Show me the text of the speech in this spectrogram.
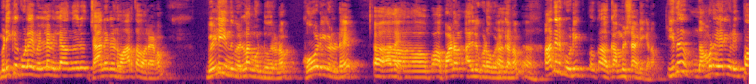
മെഡിക്കൽ കോളേജ് വെള്ളമില്ല എന്നൊരു ചാനലുകൾ വാർത്ത പറയണം. വെളിയിൽ നിന്ന് വെള്ളം കൊണ്ടുവരണം. കോടികളുടെ പണം അതിൽ കൂടെ ഒഴുക്കണം. അതിൽ കൂടി കമ്മീഷൻ അടിക്കണം. ഇത് നമ്മൾ വിചാരിക്കുന്നു ഇപ്പോ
